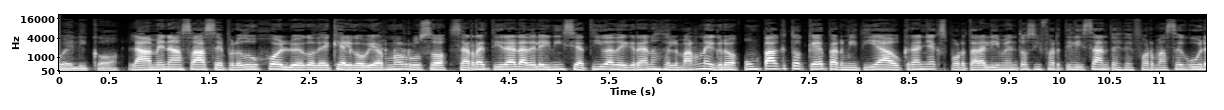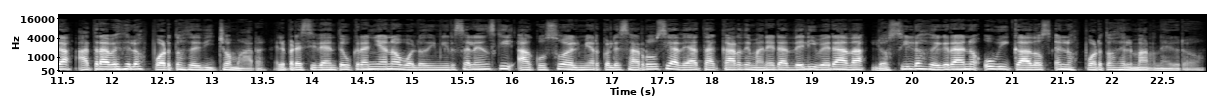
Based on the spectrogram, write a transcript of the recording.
bélico. La amenaza se produjo luego de que el gobierno ruso se retirara de la iniciativa de granos del Mar Negro, un pacto que permitía a Ucrania exportar alimentos y fertilizantes de forma segura a través de los puertos de dicho mar. El presidente ucraniano Volodymyr Zelensky acusó el miércoles a Rusia de atacar de manera deliberada los hilos de grano ubicados en los puertos del Mar Negro.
